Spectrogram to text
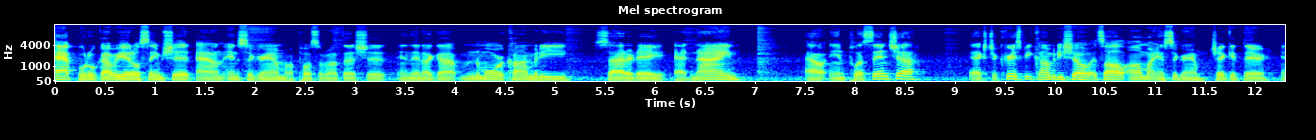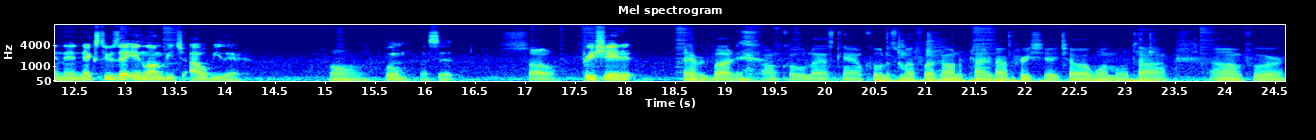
at Puro Caballero, same shit on Instagram. I post about that shit. And then I got more comedy Saturday at 9 out in Placentia. Extra Crispy Comedy Show. It's all on my Instagram. Check it there. And then next Tuesday in Long Beach, I will be there. Boom. Boom. That's it. So, Appreciate it. everybody, I'm Coolazzcam, coolest motherfucker on the planet. I appreciate y'all one more time um, for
